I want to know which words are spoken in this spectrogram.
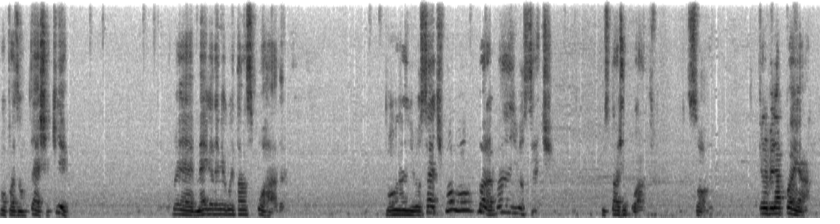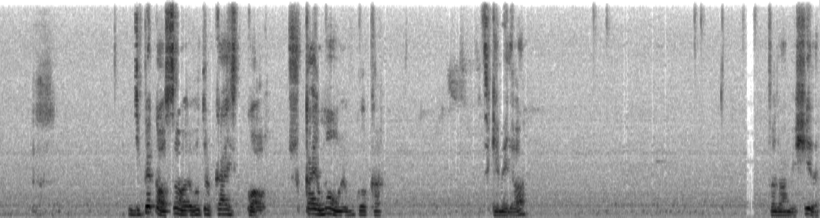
Vamos fazer um teste aqui. É, mega deve aguentar umas porradas. Vamos no nível 7? Vamos, vamos, bora, bora no nível 7. No estágio 4. Solo. Quero ver ele apanhar. De precaução, eu vou trocar qual? Shukaimon, eu vou colocar. Esse aqui é melhor. Vou fazer uma mexida.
